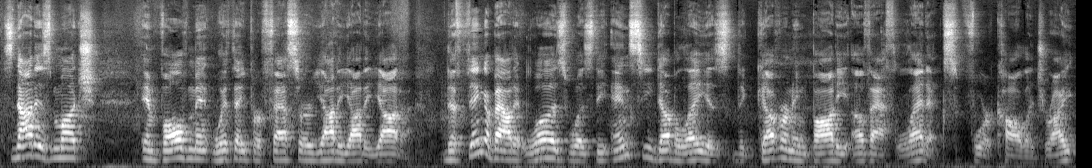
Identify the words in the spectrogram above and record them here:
It's not as much involvement with a professor, yada yada yada. The thing about it was was the NCAA is the governing body of athletics for college, right?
